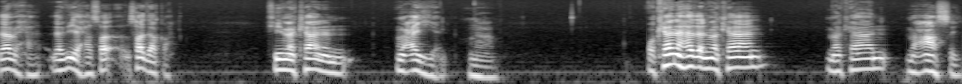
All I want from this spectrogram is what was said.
ذبحة ذبيحة صدقة في مكان معين. نعم. وكان هذا المكان مكان معاصي.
